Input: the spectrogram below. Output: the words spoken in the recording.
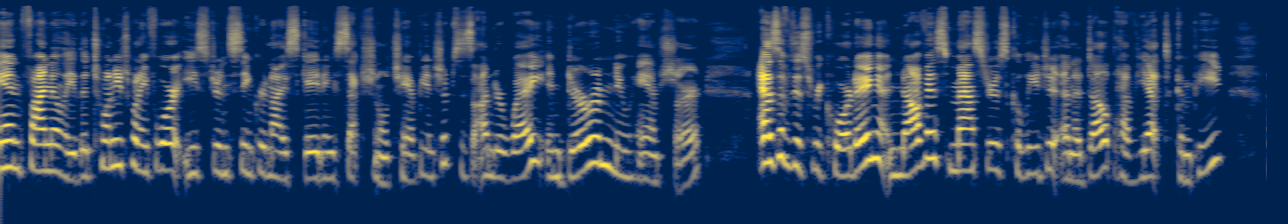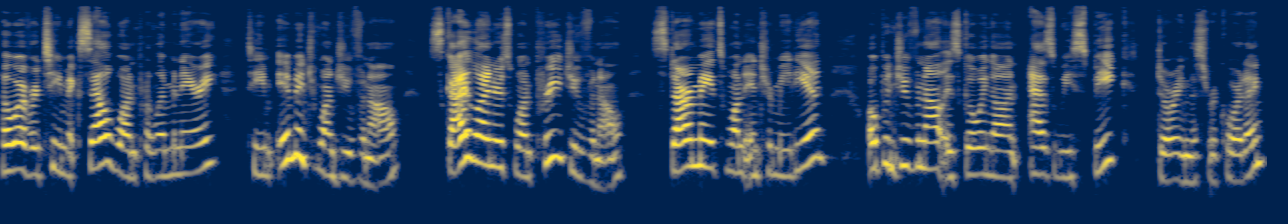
And finally, the 2024 Eastern Synchronized Skating Sectional Championships is underway in Durham, New Hampshire. As of this recording, novice, masters, collegiate, and adult have yet to compete. However, Team Excel won preliminary, Team Image won juvenile, Skyliners won pre juvenile, Starmates won intermediate. Open Juvenile is going on as we speak during this recording.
